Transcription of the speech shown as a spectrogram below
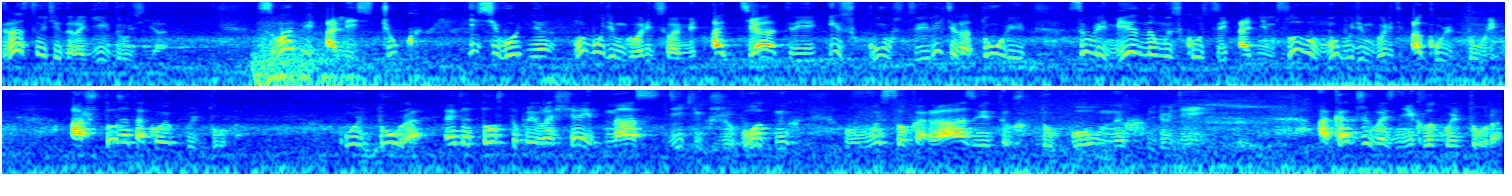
Здравствуйте, дорогие друзья! С вами Олесь и сегодня мы будем говорить с вами о театре, искусстве, литературе, современном искусстве. Одним словом, мы будем говорить о культуре. А что же такое культура? Культура – это то, что превращает нас, диких животных, в высокоразвитых, духовных людей. А как же возникла культура?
